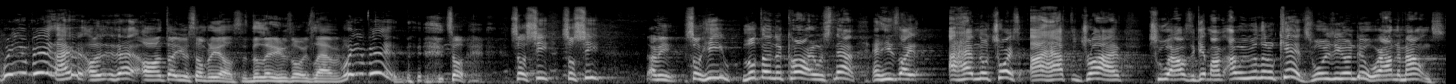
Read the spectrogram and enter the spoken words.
Where you been? I, oh, is that, oh, I thought you were somebody else. The lady who's always laughing. Where you been? so, so she, so she, I mean, so he looked under the car and was snapped, and he's like, I have no choice. I have to drive two hours to get my. I mean, we are little kids. What is he gonna do? We're out in the mountains.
